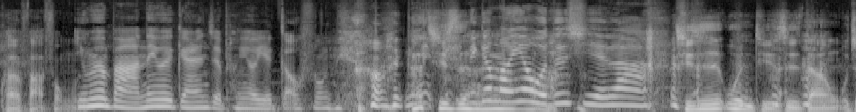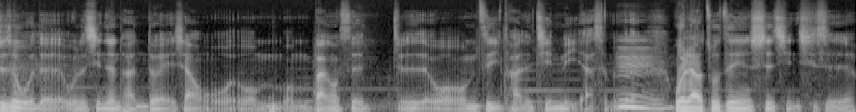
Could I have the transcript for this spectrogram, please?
快要发疯了。有没有把那位感染者朋友也搞疯掉？他其实你干嘛要我的血啦？其实问题是，当就是我的我的行政团队，像我我们我们办公室就是我我们自己团的经理啊什么的，嗯、为了要做这件事情，其实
